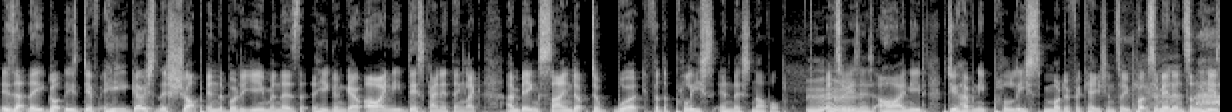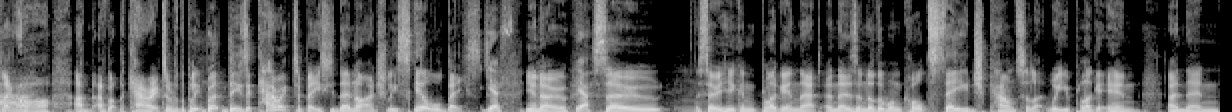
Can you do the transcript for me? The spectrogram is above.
is that they got these different he goes to this shop in the Buddha and there's he can go oh I need this kind of thing like I'm being signed up to work for the police in this novel. And so he mm. says oh I need do you have any police modifications? So he puts him in and suddenly he's like ah. oh I've, I've got the character of the police but these are character based they're not actually skill based Yes. you know? Yeah. so so he can plug in that and there's another one called sage counselor where you plug it in and then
